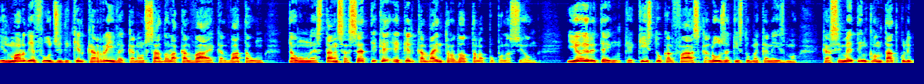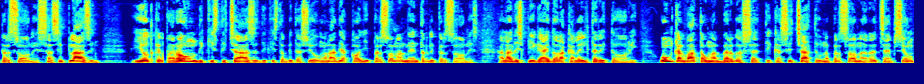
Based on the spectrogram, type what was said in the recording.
Il mordi e fuggi di quel che arriva che non sa dove calva è calvata un, da una stanza settica e che va introdotta alla popolazione. Io ritengo che chi stu calfasca, l'usa questo meccanismo, che si mette in contatto con le persone, sa si plasin, io che il paron di questi case, di questa abitazione, alla di accogli personalmente le persone, alla di spiegare dove è il territorio. Un calvata a un albergo settica, si chatte una persona a reception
